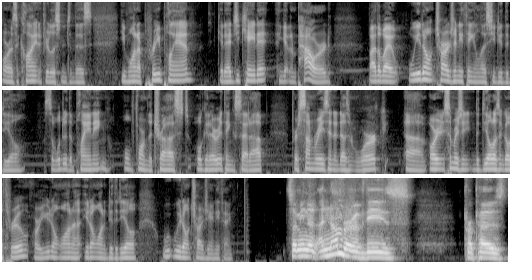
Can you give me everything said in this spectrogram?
or as a client, if you're listening to this, you want to pre plan, get educated, and get empowered. By the way, we don't charge anything unless you do the deal. So we'll do the planning, we'll form the trust, we'll get everything set up. For some reason, it doesn't work, um, or some reason the deal doesn't go through, or you don't want to you don't want to do the deal. We, we don't charge you anything. So I mean, a, a number of these proposed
